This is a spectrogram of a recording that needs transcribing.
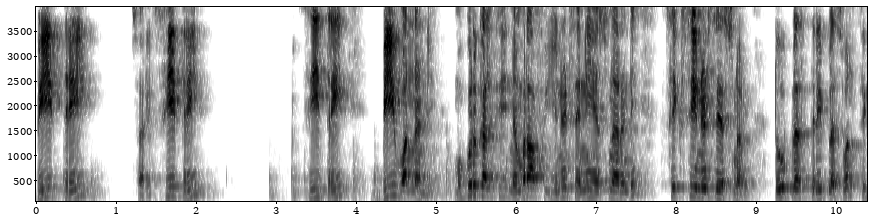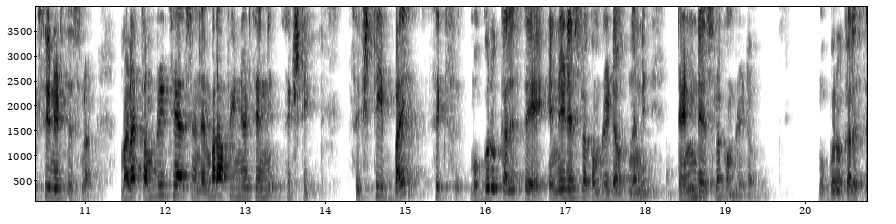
B three sorry C three C three B one అండి. ముగ్గురు కలిసి నెంబర్ ఆఫ్ యూనిట్స్ ఎన్ని చేస్తున్నారండి? సిక్స్ యూనిట్స్ చేస్తున్నారు. Two plus three plus one six units ఇస్తున్నారు మనకు కంప్లీట్ చేయాల్సిన నెంబర్ ఆఫ్ యూనిట్స్ ఎన్ని? సిక్స్టీ. సిక్స్టీ బై సిక్స్ ముగ్గురు కలిస్తే ఎన్ని డేస్లో కంప్లీట్ అవుతుందండి? టెన్ డేస్లో కంప్లీట్ అవుతుంది. ముగ్గురు కలిస్తే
